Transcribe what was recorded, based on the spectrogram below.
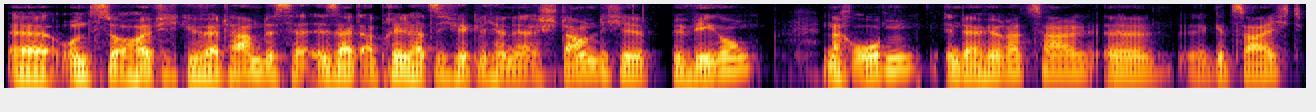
äh, uns so häufig gehört haben. Das, seit April hat sich wirklich eine erstaunliche Bewegung nach oben in der Hörerzahl äh, gezeigt.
